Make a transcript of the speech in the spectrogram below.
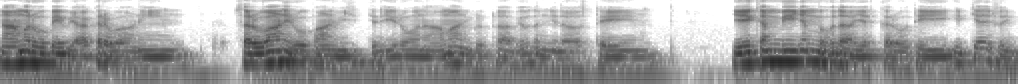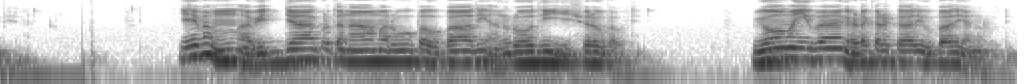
नामरूपे व्याकरवाणी, सर्वाणि रूपाणि विचित्य धीरो नामानि कृत्वा अभ्युदन्यदास्ते एकं बीजं बहुधा यः करोति इत्यादि श्रुतिभ्यः। एवम् अविद्याकृतनामरूप उपाधि अनुरोधि ईश्वरो भवति व्योम इव घटकर्कादि उपाधि अनुरोधि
